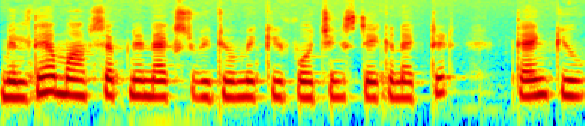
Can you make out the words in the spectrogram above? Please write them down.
मिलते हैं हम आपसे अपने नेक्स्ट वीडियो में। Keep watching stay connected thank you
